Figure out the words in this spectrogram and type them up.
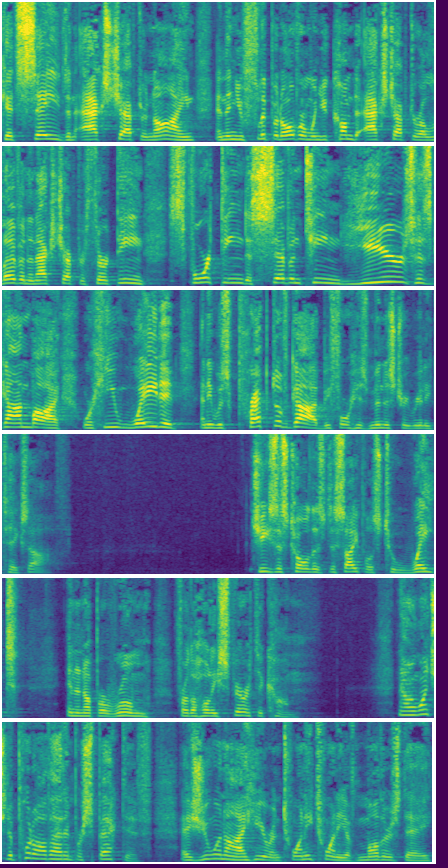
gets saved in Acts chapter 9, and then you flip it over, and when you come to Acts chapter 11 and Acts chapter 13, 14 to 17 years has gone by where he waited and he was prepped of God before his ministry really takes off. Jesus told his disciples to wait in an upper room for the Holy Spirit to come. Now, I want you to put all that in perspective as you and I here in 2020 of Mother's Day,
